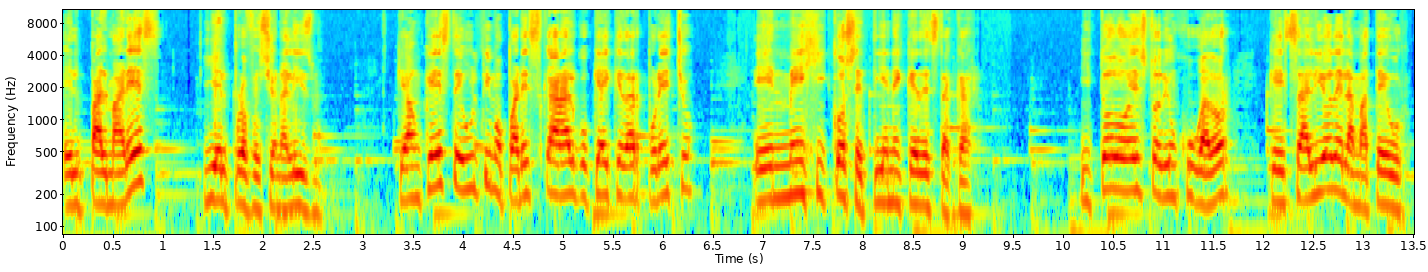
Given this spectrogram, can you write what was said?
el palmarés y el profesionalismo, que aunque este último parezca algo que hay que dar por hecho, en México se tiene que destacar. Y todo esto de un jugador que salió del amateur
